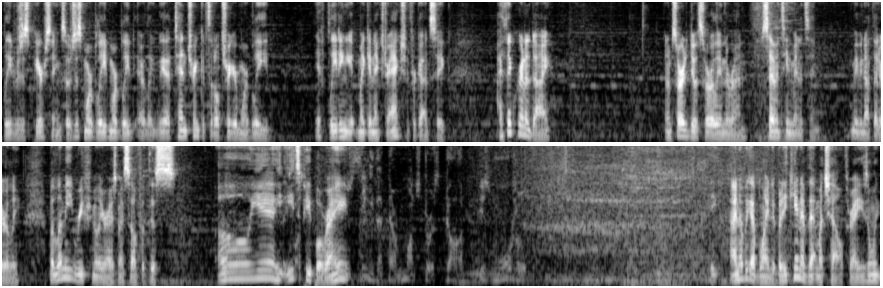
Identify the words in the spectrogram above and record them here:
bleed resist piercing, so it's just more bleed, more bleed. Like we got 10 trinkets that'll trigger more bleed. If bleeding, make an extra action for God's sake. I think we're gonna die. And I'm sorry to do it so early in the run. 17 minutes in. Maybe not that early. But let me refamiliarize myself with this. Oh yeah, he eats people, right? He, I know we got blinded, but he can't have that much health, right? He's only...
